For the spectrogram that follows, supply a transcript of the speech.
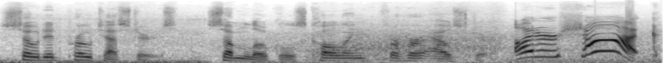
so did protesters, some locals calling for her ouster. Utter shock!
